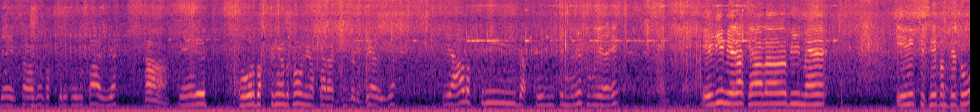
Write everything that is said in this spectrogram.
ਦੇਖ ਸਕਦੇ ਹੋ ਬੱਕਰੀ ਪੂਰੀ ਭਾਰੀ ਆ। ਹਾਂ। ਤੇ ਹੋਰ ਬੱਕਰੀਆਂ ਦਿਖਾਉਣੇ ਆਪਾਂ ਰਾਜੀ ਗੜਦੇ ਵਾਲੀ ਆ ਤੇ ਆ ਬੱਕਰੀ ਦੱਸੋ ਜੀ ਕਿੰਨੇ ਸੂਏ ਆ ਇਹ? ਇਹ ਜੀ ਮੇਰਾ ਖਿਆਲ ਵੀ ਮੈਂ ਇਹ ਕਿਸੇ ਬੰਦੇ ਤੋਂ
